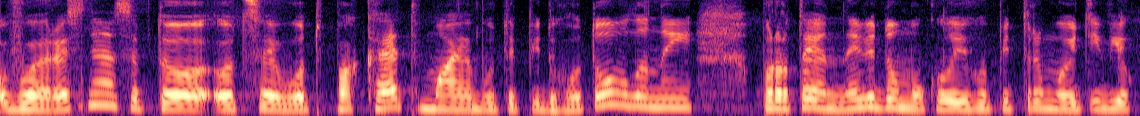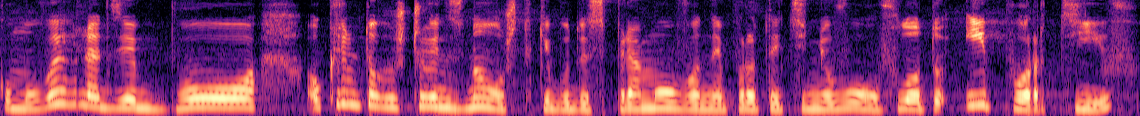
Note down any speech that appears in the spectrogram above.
вересня, себто оцей от пакет має бути підготовлений. Проте невідомо, коли його підтримують і в якому вигляді. Бо окрім того, що він знову ж таки буде спрямований проти тіньового флоту і портів.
